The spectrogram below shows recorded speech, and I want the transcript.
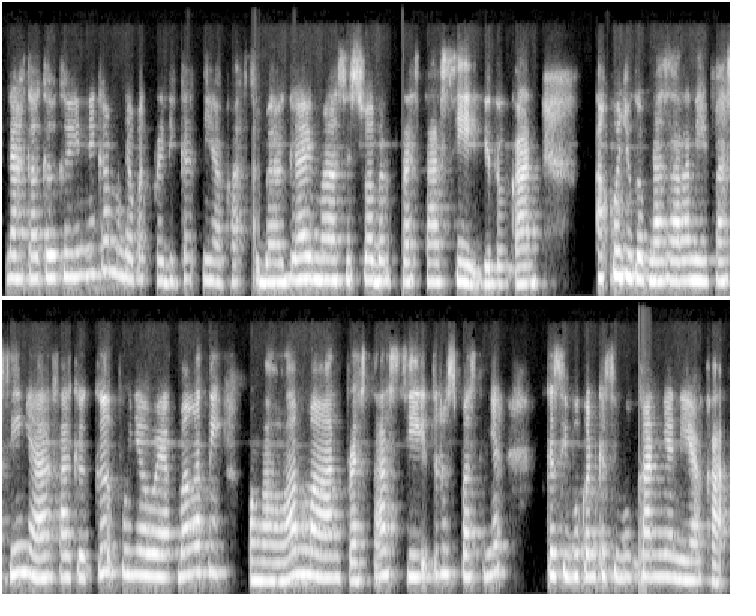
Nah, Kak Keke ini kan mendapat predikat nih ya, Kak, sebagai mahasiswa berprestasi, gitu kan. Aku juga penasaran nih, pastinya Kak Keke punya banyak banget nih pengalaman, prestasi, terus pastinya kesibukan-kesibukannya nih ya, Kak.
